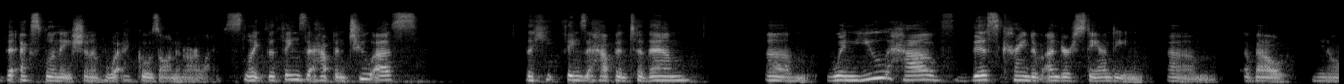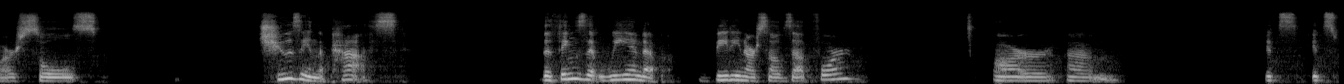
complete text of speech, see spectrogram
the explanation of what goes on in our lives, like the things that happen to us, the things that happen to them. Um, when you have this kind of understanding um, about, you know, our souls choosing the paths, the things that we end up beating ourselves up for are um, it's it's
